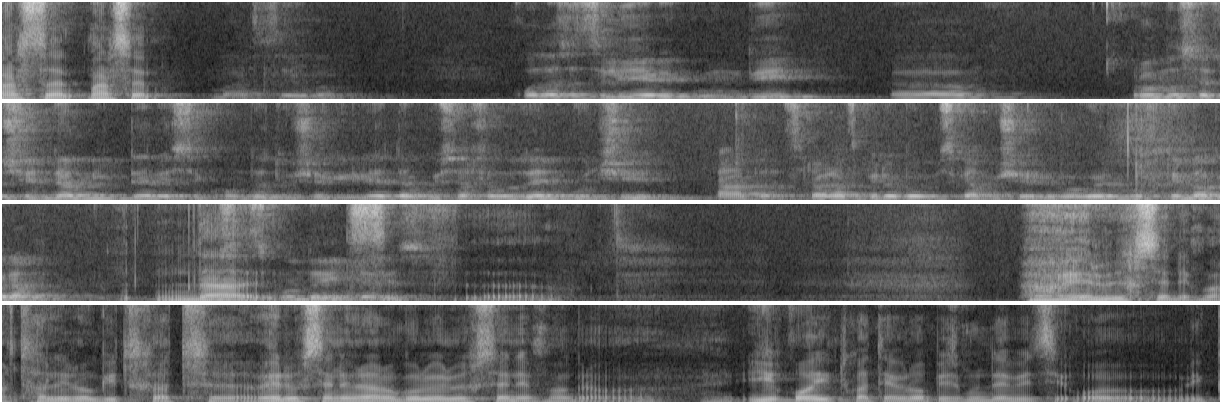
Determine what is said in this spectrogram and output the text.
მარსელ მარსელ მარსელო. ყველაზე ძლიერი გუნდი რომელსაც შენ და მიინტერესი ქონდა თუ შეგიძლია დაგვისახელო და იმ გუნდში რაღაც რაღაც პირობების გამო შეიძლება ვერ მოხდი, მაგრამ და აი ვერ ვიხსენებ მართალი რო გითხრათ, ვერ ვიხსენებ რა როგორ ვერ ვიხსენებ, მაგრამ იყო იქ თქვა ევროპის გუნდებიც იყო იქ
